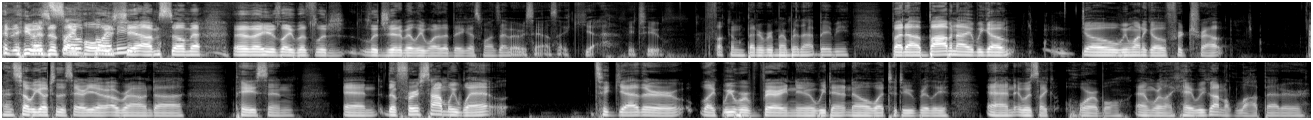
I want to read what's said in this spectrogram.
and he was That's just like, "Holy funny. shit, I'm so mad!" And then he was like, "That's leg- legitimately one of the biggest ones I've ever seen." I was like, "Yeah, me too. Fucking better remember that, baby." But uh, Bob and I, we go, go. We want to go for trout, and so we go to this area around uh, Payson. And the first time we went together, like we were very new, we didn't know what to do really, and it was like horrible. And we're like, "Hey, we've gotten a lot better.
